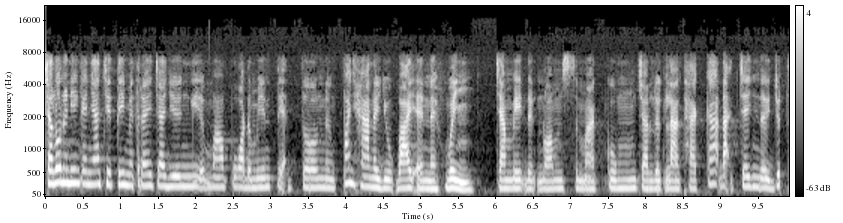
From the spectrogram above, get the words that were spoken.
ចាលោកនាងកញ្ញាជាទីមេត្រីចាយើងងាកមកព័ត៌មានតកតងនឹងបញ្ហានយោបាយឯនេះវិញចាំមេដឹកនាំសមាគមចាលើកឡើងថាការដាក់ចេញនៅយុទ្ធ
